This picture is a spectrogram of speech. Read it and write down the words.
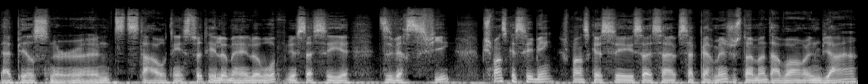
la, Pilsner, une petite stout, ainsi de suite. Et là, ben là, ça s'est diversifié. Puis je pense que c'est bien. Je pense que c'est ça, ça, ça permet justement d'avoir une bière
